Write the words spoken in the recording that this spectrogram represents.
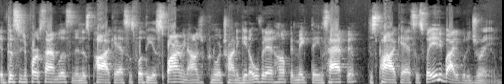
If this is your first time listening, this podcast is for the aspiring entrepreneur trying to get over that hump and make things happen. This podcast is for anybody with a dream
